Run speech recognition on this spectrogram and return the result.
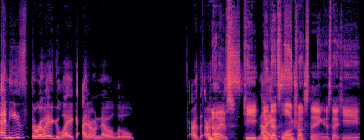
and he's throwing like, I don't know, little are, th- are knives. He like that's? Longshot's thing is that he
